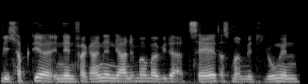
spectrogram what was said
Ich habe dir in den vergangenen Jahren immer mal wieder erzählt, dass man mit jungen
